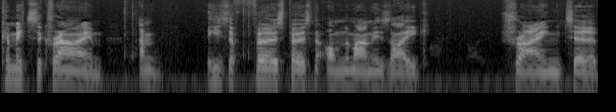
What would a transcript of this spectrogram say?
commits the crime, and he's the first person that Omni-Man is like trying to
